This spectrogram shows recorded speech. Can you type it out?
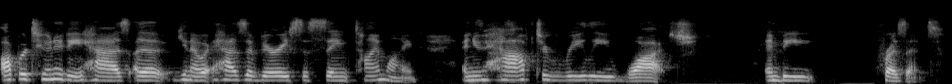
opportunity has a you know it has a very succinct timeline and you have to really watch and be present.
